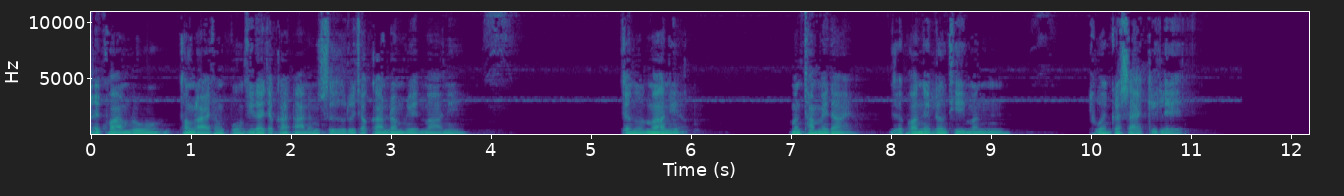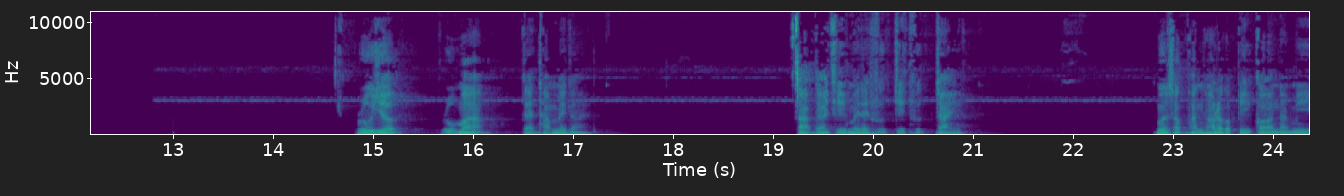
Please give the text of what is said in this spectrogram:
ไอ้ความรู้ทั้งหลายทั้งปวงที่ได้จากการอ่านหนังสือหรือจากการร่ำเรียนมานี่จำนวนมากเนี่ย มันทำไม่ได้โดยเฉพาะในเรื่องที่มันทวนกระแสกิเลส รู้เยอะรู้มากแต่ทำไม่ได้ตราบใดที่ไม่ได้ฝึกจิตฝึกใจ เมื่อสักพันห้าร้อยกว่าปีก่อนนะมี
